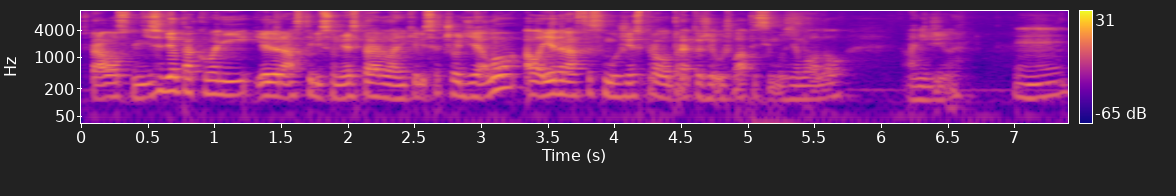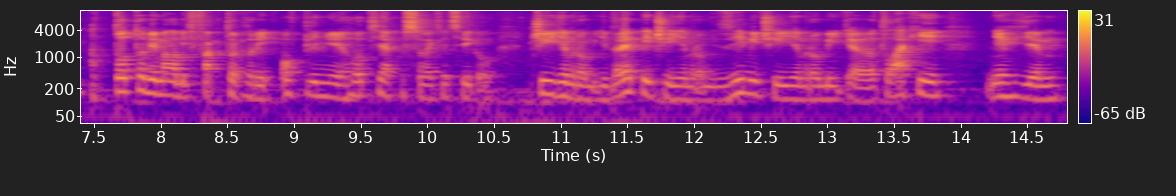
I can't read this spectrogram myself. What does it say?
spravil som 10 opakovaní, 11 by som nespravil ani keby sa čo dialo, ale 11 som už nespravil, pretože už latissimus nevládal a nič iné. Mm-hmm. A toto by mal byť faktor, ktorý ovplyvňuje hociakú selekciu cvikov. Či idem robiť drepy, či idem robiť zhyby, či idem robiť e, tlaky, nech idem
